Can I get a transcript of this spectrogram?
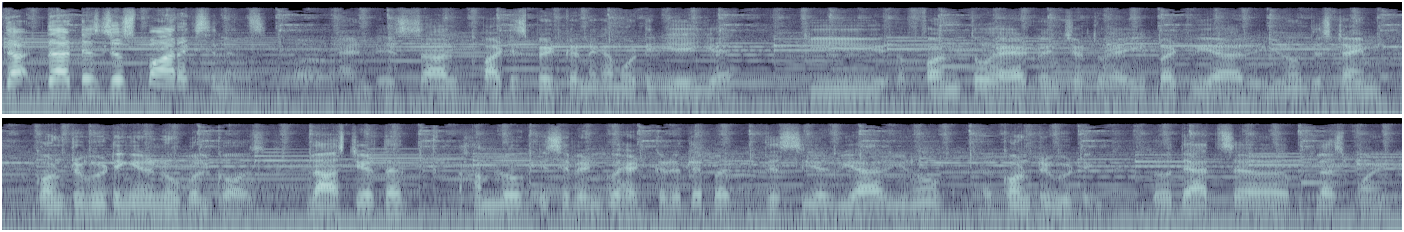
that is just par excellence and इस साल पार्टिसिपेट करने का मोटिव यही है कि फन तो है एडवेंचर तो है ही but we are you know this time contributing in noble cause last year तक हम लोग इस इवेंट को हेड कर रहे थे but this year we are you know contributing तो that's a plus point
